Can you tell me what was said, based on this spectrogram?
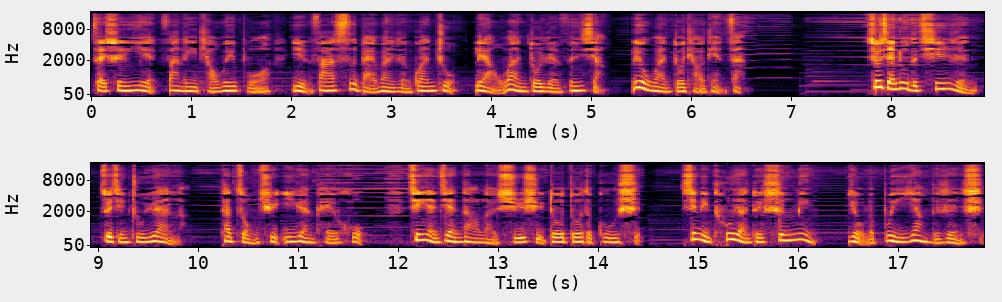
在深夜发了一条微博，引发四百万人关注，两万多人分享，六万多条点赞。休闲路的亲人最近住院了，他总去医院陪护，亲眼见到了许许多多的故事，心里突然对生命有了不一样的认识。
